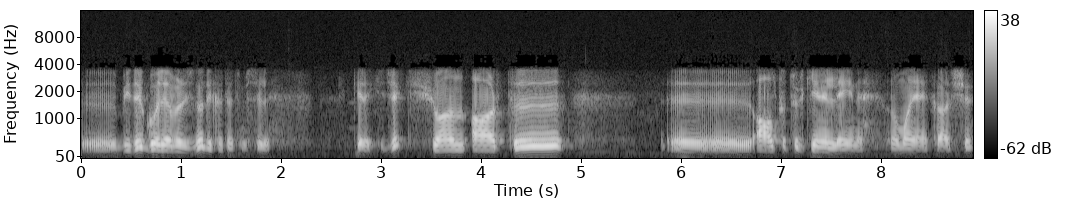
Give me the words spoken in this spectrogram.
ee, bir de gol average'ına dikkat etmesi gerekecek. Şu an artı e, 6 Türkiye'nin lehine Romanya'ya karşı.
